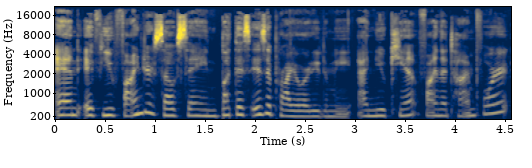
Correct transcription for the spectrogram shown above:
And if you find yourself saying, but this is a priority to me, and you can't find the time for it,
